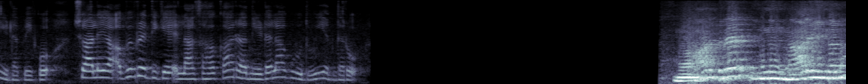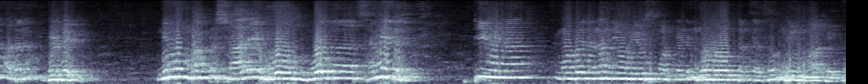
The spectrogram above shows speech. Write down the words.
ನೀಡಬೇಕು. ಶಾಲೆಯ ಅಭಿವೃದ್ಧಿಗೆ ಎಲ್ಲ ಸಹಕಾರ ನೀಡಲಾಗುವುದು ಎಂದರು. ಮಾಡಿದ್ರೆ ಇನ್ನು ನಾಳೆಯಿಂದನೂ ಅದನ್ನು ಬಿಡಬೇಕು. ನೀವು ಮಕ್ಕಳು ಶಾಲೆ ಹೋ- ಹೋದ ಸಮಯದಲ್ಲಿ ಟಿವಿನ ಮೊಬೈಲನ್ನು ನೀವು ಯೂಸ್ ಮಾಡ್ಕೊಂಡು ನೋಡುವಂಥ ಕೆಲಸವನ್ನು ನೀವು ಮಾಡಬೇಕು.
